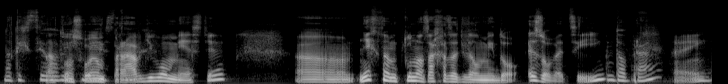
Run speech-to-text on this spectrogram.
Na tých silových Na tom svojom miestach. pravdivom mieste. Uh, nechcem tu na zachádzať veľmi do ezovecí, Dobre. hej,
